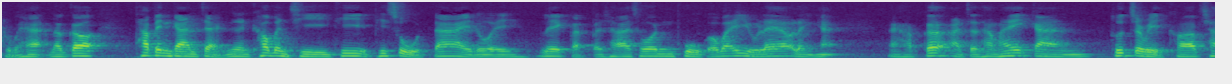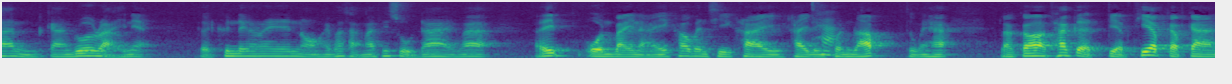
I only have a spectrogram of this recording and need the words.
ถูกไหมฮะแล้วก็ถ้าเป็นการแจกเงินเข้าบัญชีที่พิสูจน์ได้โดยเลขบัตรประชาชนผูกเอาไว้อยู่แล้วอะไรเงี้ยนะครับก็อาจจะทำให้การทุจริตคอร์รัปชันการรั่วไหลเนี่ยเกิดขึ้นได้ไม่ได้น้อยเพราะสามารถพิสูจน์ได้ว่าโอนใบไหนเข้าบัญชีใครใครเป็นคนรับถูกไหมฮะแล้วก็ถ้าเกิดเปรียบเทียบกับการ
